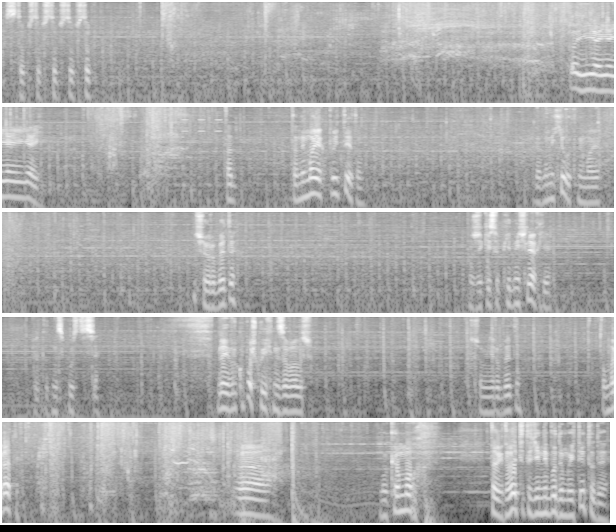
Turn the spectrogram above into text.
Стоп, стоп, стоп, стоп, стоп. Ой-ой-ой-ой-ой. Та, та нема як пройти там. Для мене хілок немає. Що робити? Може якийсь обхідний шлях є. Я тут не спуститься. Бля, і в рукопашку їх не завалиш. Що мені робити? Помирати? Кому? Так, давайте тоді не будемо йти туди.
